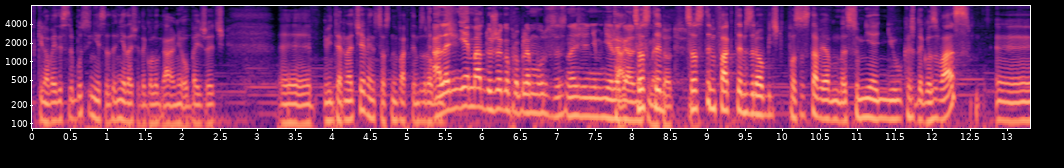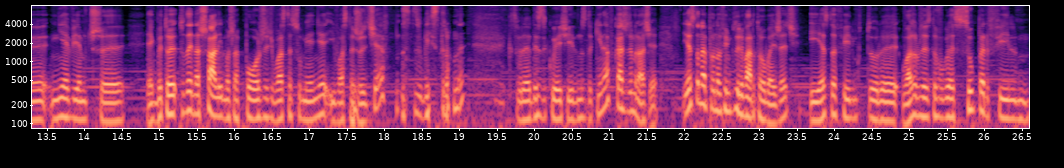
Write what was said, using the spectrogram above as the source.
w kinowej dystrybucji. Niestety nie da się tego legalnie obejrzeć w internecie, więc co z tym faktem zrobić? Ale nie ma dużego problemu ze znalezieniem nielegalnych tak, co z metod. Tym, co z tym faktem zrobić, pozostawiam sumieniu każdego z was. Nie wiem, czy jakby to, tutaj na szali można położyć własne sumienie i własne życie z drugiej strony, które ryzykuje się idąc do kina. W każdym razie, jest to na pewno film, który warto obejrzeć i jest to film, który uważam, że jest to w ogóle super film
